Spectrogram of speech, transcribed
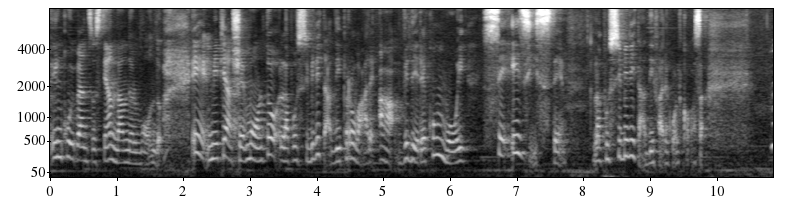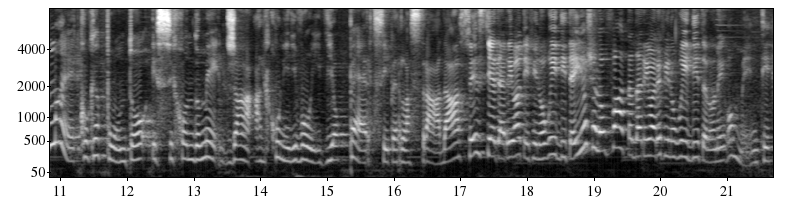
in cui penso stia andando il mondo. E mi piace molto la possibilità di provare a vedere con voi se esiste la possibilità di fare qualcosa. Ma ecco che appunto, e secondo me già alcuni di voi vi ho persi per la strada, se siete arrivati fino qui dite io ce l'ho fatta ad arrivare fino qui, ditelo nei commenti,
